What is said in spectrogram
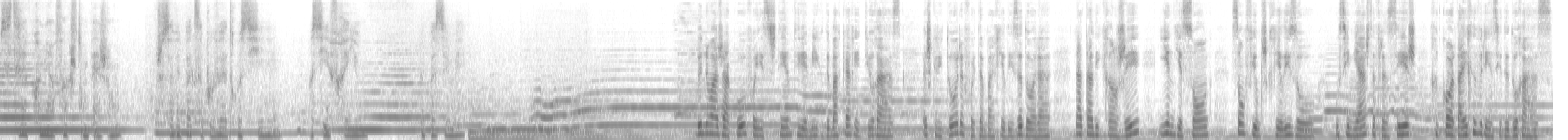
C'était la première fois que je trompais Jean. Je savais pas que ça pouvait être aussi, aussi effrayant de pas s'aimer. Benoît Jacot foi assistente e amigo de Marguerite Duras. A escritora foi também realizadora. Nathalie Granger e Andia Song são filmes que realizou. O cineasta francês recorda a irreverência de Duras.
